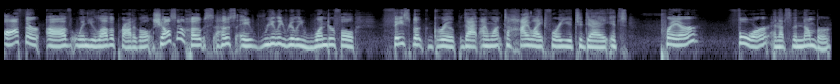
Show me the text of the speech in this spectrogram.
author of When You Love a Prodigal. She also hosts, hosts a really, really wonderful Facebook group that I want to highlight for you today. It's Prayer for, and that's the number,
